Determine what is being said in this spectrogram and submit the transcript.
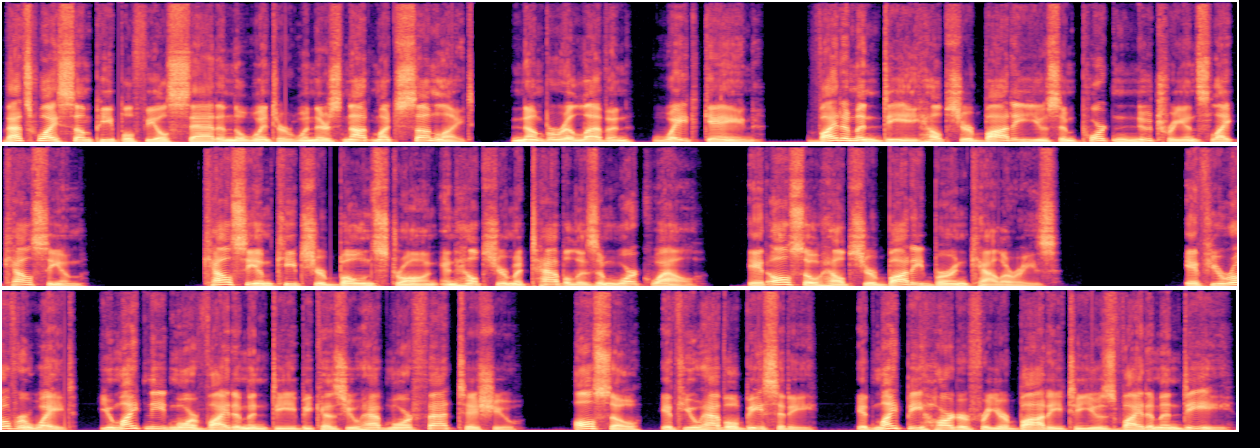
That's why some people feel sad in the winter when there's not much sunlight. Number 11 Weight Gain. Vitamin D helps your body use important nutrients like calcium. Calcium keeps your bones strong and helps your metabolism work well. It also helps your body burn calories. If you're overweight, you might need more vitamin D because you have more fat tissue. Also, if you have obesity, it might be harder for your body to use vitamin D.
